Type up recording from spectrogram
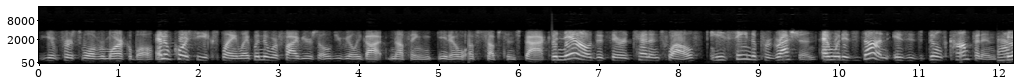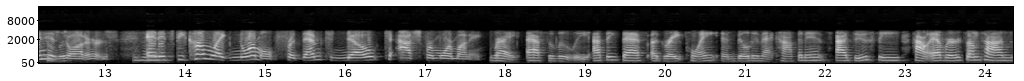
you know, first of all, remarkable. And of course, he explained, like when they were five years old, you really got nothing, you know, of substance back. But now that they're 10 and 12, he's seen the progression. And what it's done is it's built confidence Absolutely. in his daughters. Mm-hmm. And it's become like normal for them to know to ask for more money. Right. Absolutely. I think that's a great point in building that confidence. I do see, however, sometimes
